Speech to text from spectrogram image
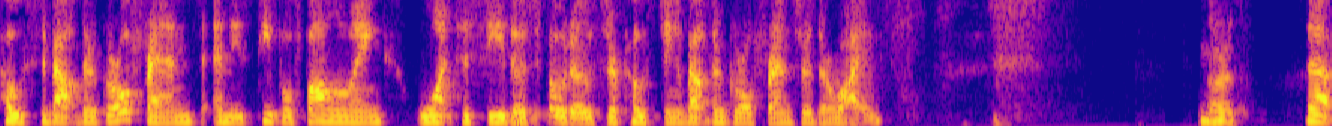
post about their girlfriends and these people following want to see those mm-hmm. photos they're posting about their girlfriends or their wives Nice. Yeah.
